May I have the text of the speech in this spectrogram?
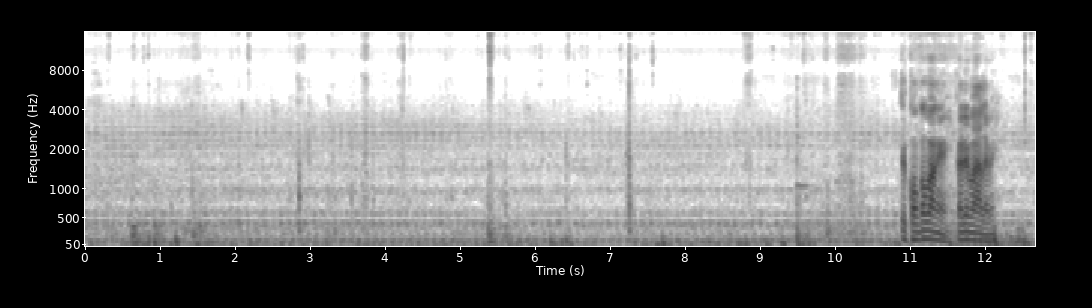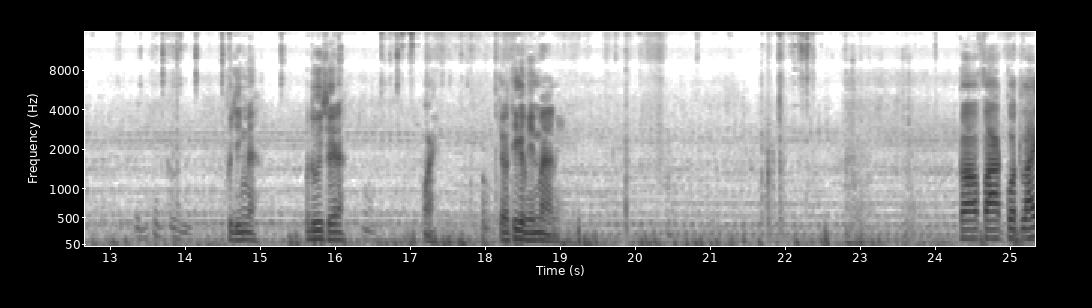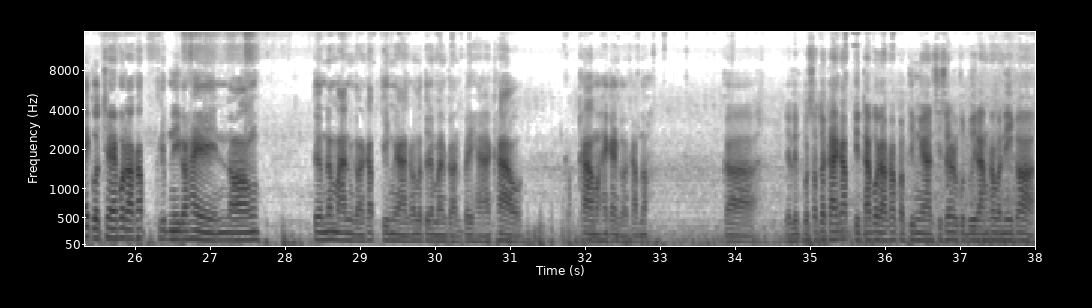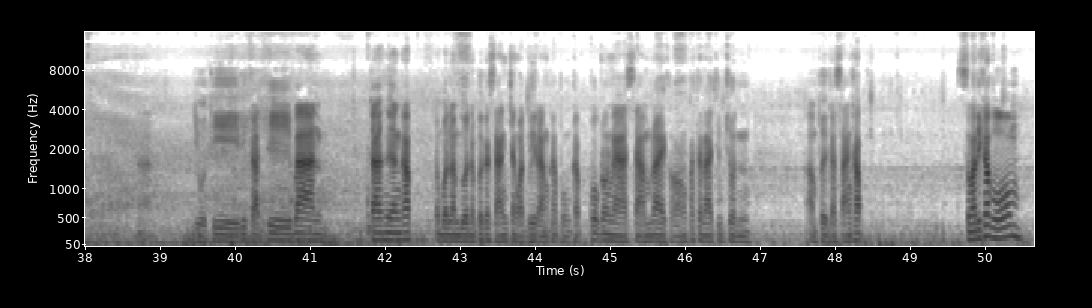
เจ้าของก็ว่าไงเขาได้มาอะไรไหมผู้หญิงนะมาดูเฉยๆนะหน่อย เจ้าหน้าที่ก็เห็นมาเนี่ยก็ฝากกดไลค์กดแชร์พวกเราครับ คลิปนี้ก็ให้น้องเติมน้ำมันก่อนครับ ทีมงานของเราเติมน้ำมันก่อนไปหาข้าวกับข้าวมาให้กันก่อนครับเนาะก็อย่าลืมกด subscribe ครับ ติดตามพวกเราครับกับทีมงานศิษย์รกุลบุรีรัมย์ครับวันนี้ก็อยู่ที่พิกัดที่บ้านตาเฮืองครับตำบลลำดวนอำเภอกระสังจังหวัดบุรีรัมย์ครับผมกับโคกน้องนาสามไร่ของพัฒนาชุมชน อำเภอกระสังครับ สวัสดีครับผม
